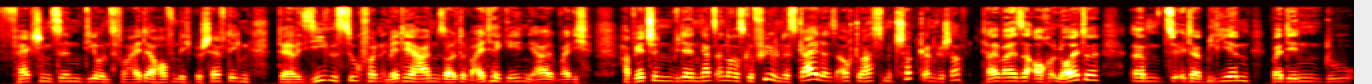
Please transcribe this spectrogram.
Factions sind, die uns weiter hoffentlich beschäftigen. Der Siegeszug von Metehan sollte weitergehen, ja, weil ich habe jetzt schon wieder ein ganz anderes Gefühl. Und das Geile ist auch, du hast mit Shotgun geschafft, teilweise auch Leute ähm, zu etablieren, bei denen du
